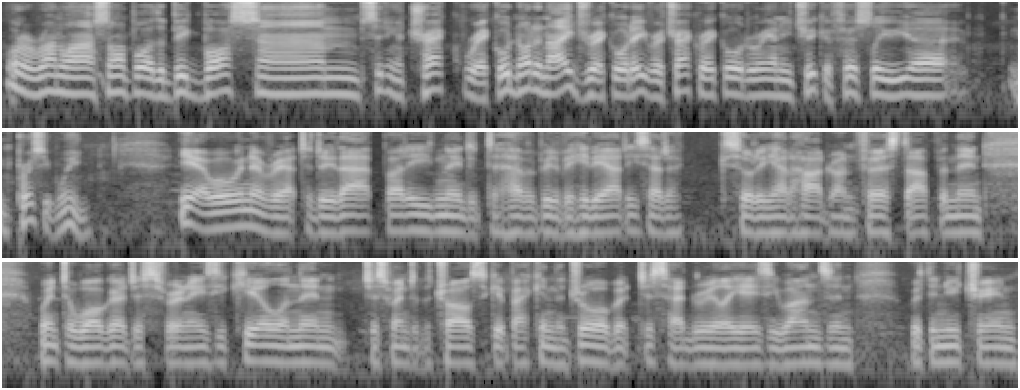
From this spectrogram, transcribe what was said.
what a run last night by the Bigboss, um, setting a track record, not an age record either, a track record around Echuca. Firstly, uh, impressive win. Yeah, well, we're never out to do that, but he needed to have a bit of a hit out. He's had a sort of he had a hard run first up and then went to Wagga just for an easy kill and then just went to the trials to get back in the draw but just had really easy ones and with the Nutrien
